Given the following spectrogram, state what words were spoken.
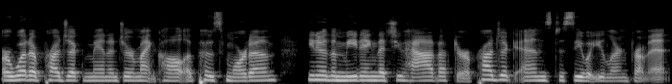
or what a project manager might call a post-mortem, you know, the meeting that you have after a project ends to see what you learned from it.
